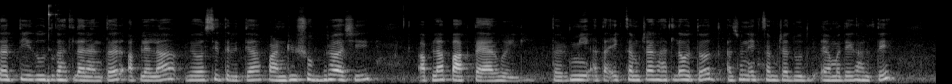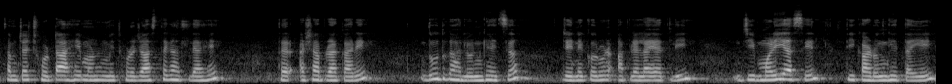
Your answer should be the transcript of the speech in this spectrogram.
तर ती दूध घातल्यानंतर आपल्याला व्यवस्थितरित्या पांढरी शुभ्र अशी आपला पाक तयार होईल. तर मी आता एक चमचा घातलं होतं अजून एक चमचा दूध यामध्ये घालते. चमचा छोटा आहे म्हणून मी थोडं जास्त घातले आहे. तर अशा प्रकारे दूध घालून घ्यायचं जेणेकरून आपल्याला यातली जी मळी असेल ती काढून घेता येईल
